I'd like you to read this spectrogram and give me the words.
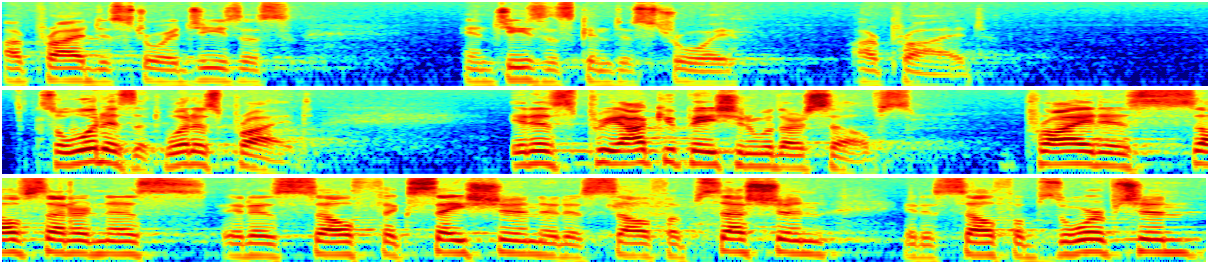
our pride destroyed Jesus, and Jesus can destroy our pride. So, what is it? What is pride? It is preoccupation with ourselves. Pride is self centeredness, it is self fixation, it is self obsession, it is self absorption.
